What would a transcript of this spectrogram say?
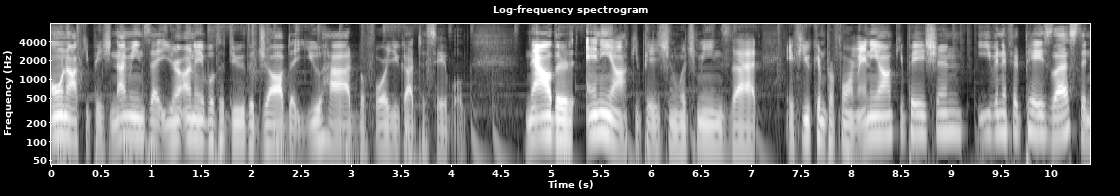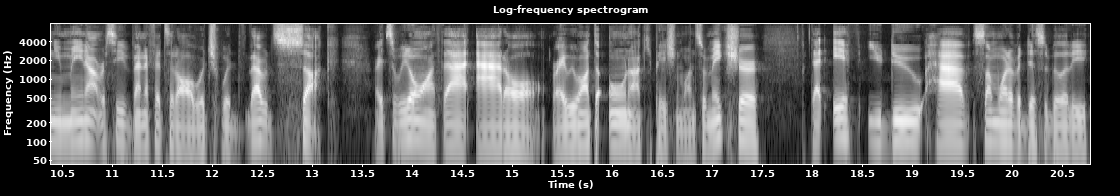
own occupation. That means that you're unable to do the job that you had before you got disabled. Now there's any occupation, which means that if you can perform any occupation, even if it pays less, then you may not receive benefits at all, which would that would suck, right? So we don't want that at all, right? We want the own occupation one. So make sure that if you do have somewhat of a disability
